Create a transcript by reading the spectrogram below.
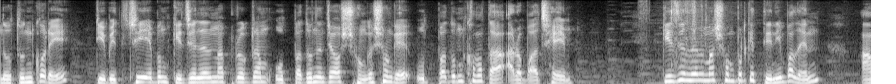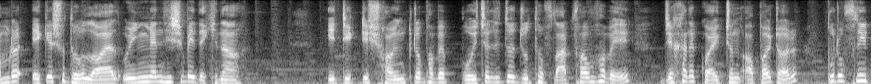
নতুন করে টিভি থ্রি এবং কিজেলেলমা প্রোগ্রাম উৎপাদনে যাওয়ার সঙ্গে সঙ্গে উৎপাদন ক্ষমতা আরও বাড়ছে। কিজেলেলমা সম্পর্কে তিনি বলেন, আমরা একে শুধু লয়াল উইংম্যান হিসেবেই দেখি না। এটি একটি স্বয়ংক্রিয়ভাবে পরিচালিত যুদ্ধ প্ল্যাটফর্ম হবে, যেখানে কয়েকজন অপারেটর পুরো ফ্লিট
